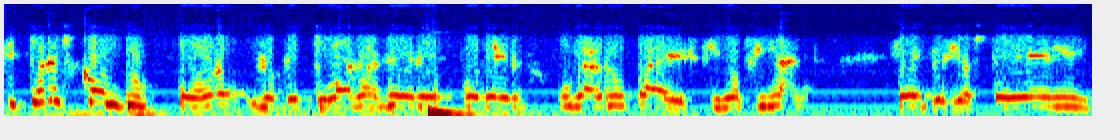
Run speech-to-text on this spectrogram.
si tú eres conductor, lo que tú vas a hacer es poner una ruta de destino final. Yo estoy en,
